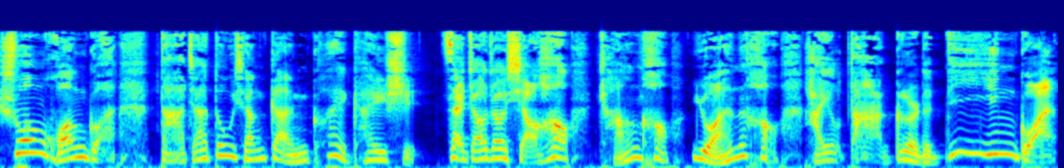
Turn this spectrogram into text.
双簧管，大家都想赶快开始。再找找小号、长号、圆号，还有大个的低音管。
